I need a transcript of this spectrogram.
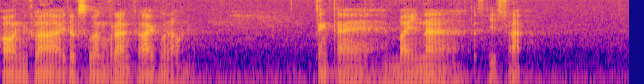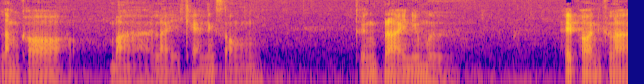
ผ่อนคลายทุกส่วนร่างกายของเรา ตั้งแต่ใบหน้าศีรษะลำคอ บ่าไหล่แขนทั้งสอง ถึงปลายนิ้วมือ ให้ผ่อนคลา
